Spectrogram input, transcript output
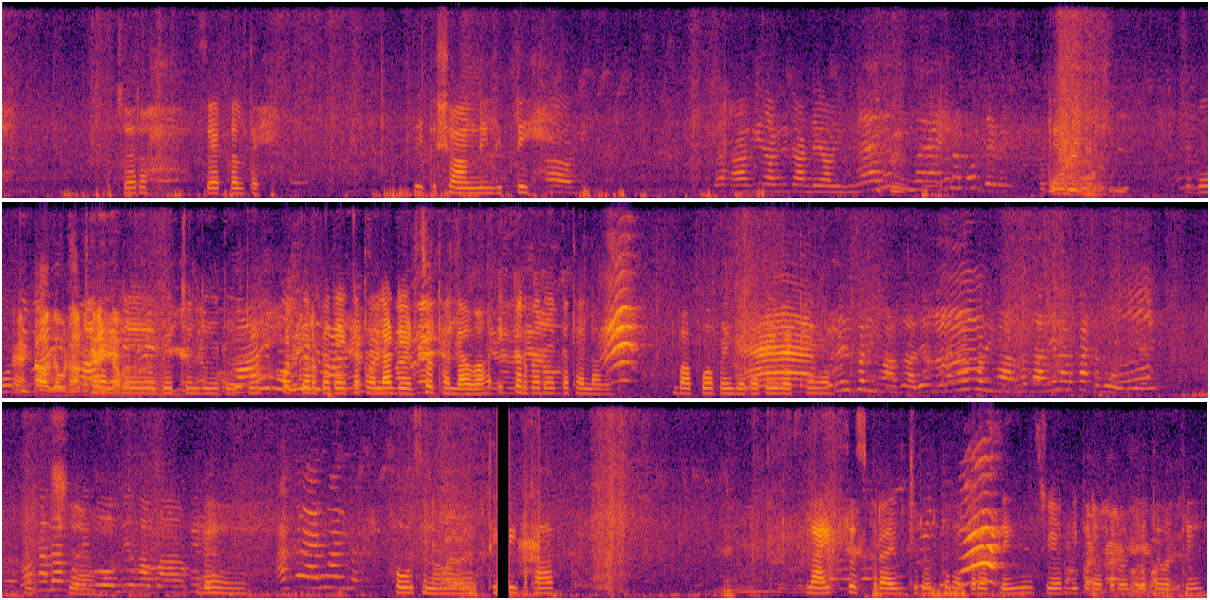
ਵਿਚਾਰਾ ਸਾਈਕਲ ਤੇ ਤੇ ਇੱਕ ਸ਼ਾਨ ਨਹੀਂ ਦਿੱਤੀ ਤੇ ਵੇਚਣ ਲਈ ਦਿੱਤੇ। 1 ਰੁਪਏ ਦਾ ਇੱਕ ਥੈਲਾ 150 ਥੈਲਾ ਵਾ। 1 ਰੁਪਏ ਦਾ ਇੱਕ ਥੈਲਾ ਵਾ। ਬਾਪੂ ਆਪਣੀ ਜਗ੍ਹਾ ਤੇ ਬੈਠੇ ਆ। ਅੱਛਾ। ਬੈ- ਹੋਰ ਸੁਣਾਓ ਠੀਕ ਠਾਕ ਲਾਈਕ ਸਬਸਕ੍ਰਾਈਬ ਜ਼ਰੂਰ ਕਰਿਆ ਕਰੋ ਪਲੀਜ਼ ਸ਼ੇਅਰ ਵੀ ਕਰਿਆ ਕਰੋ ਅੱਗੇ ਤੋਂ ਅੱਗੇ।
